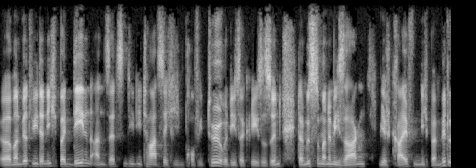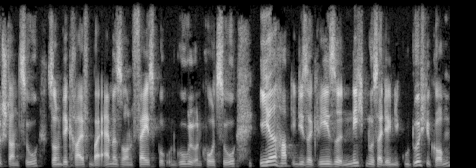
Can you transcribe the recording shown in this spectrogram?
äh, man wird wieder nicht bei denen ansetzen, die die tatsächlichen Profiteure dieser Krise sind. Da müsste man nämlich sagen, wir greifen nicht beim Mittelstand zu, sondern wir greifen bei Amazon, Facebook und Google und Co. zu. Ihr habt in dieser Krise nicht nur seid ihr nicht gut durchgekommen,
